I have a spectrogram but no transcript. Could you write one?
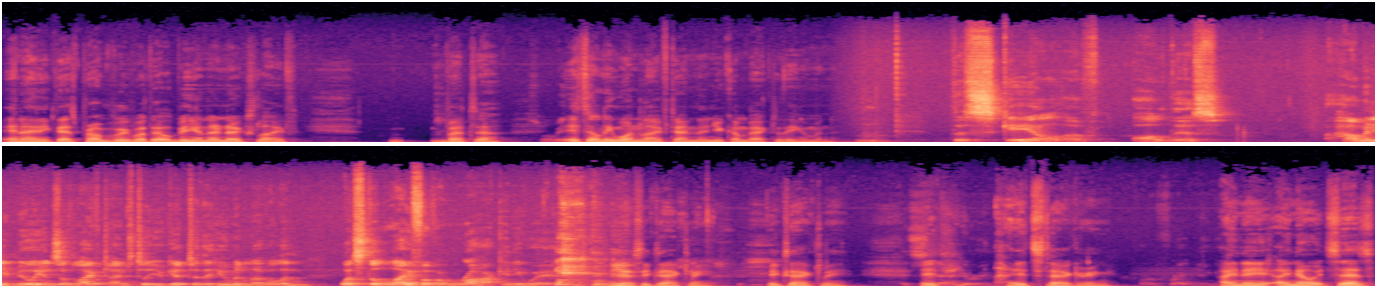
and I think that's probably what they'll be in their next life. But uh, it's only one lifetime, then you come back to the human. The scale of all this, how many millions of lifetimes till you get to the human level, and what's the life of a rock anyway? yes, exactly. Exactly. It's It's- staggering It's staggering. or frightening. I know, I know it says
